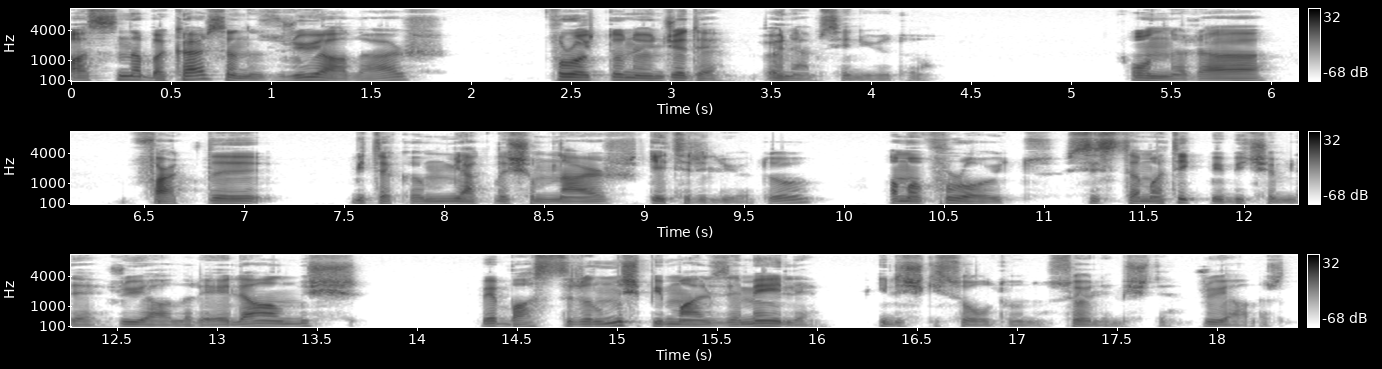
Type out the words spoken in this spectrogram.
Aslında bakarsanız rüyalar Freud'dan önce de önemseniyordu. Onlara farklı bir takım yaklaşımlar getiriliyordu. Ama Freud sistematik bir biçimde rüyaları ele almış ve bastırılmış bir malzemeyle ilişkisi olduğunu söylemişti rüyaların.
